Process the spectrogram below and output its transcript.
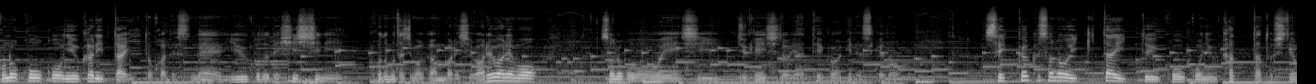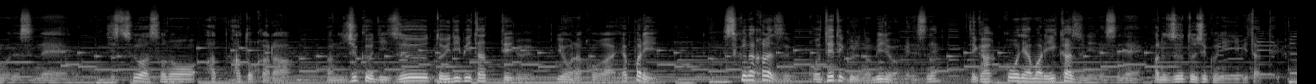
この高校に受かりたいとかですねいうことで必死に子どもたちも頑張るし我々もその子を応援し受験指導をやっていくわけですけどせっかくその行きたいという高校に受かったとしてもですね実はその後からあの塾にずっと入り浸っているような子がやっぱり少なからずこう出てくるのを見るわけですね。で学校にあまり行かずにですねあのずっと塾に入り浸ってい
